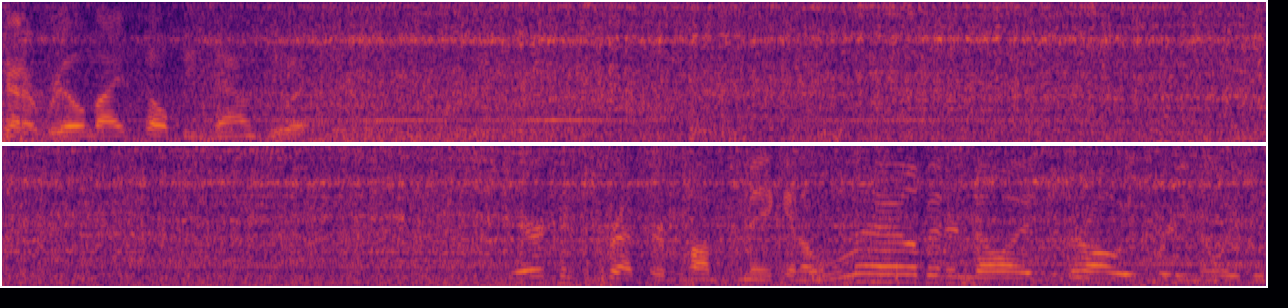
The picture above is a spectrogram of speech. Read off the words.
Got a real nice healthy sound to it. air compressor pump's making a little bit of noise. They're always pretty noisy.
